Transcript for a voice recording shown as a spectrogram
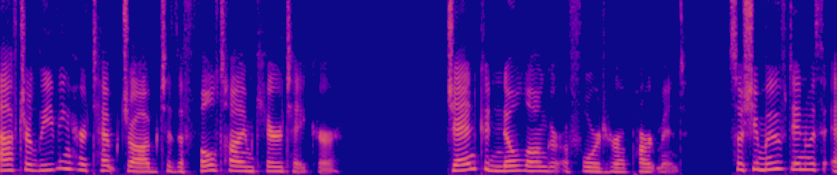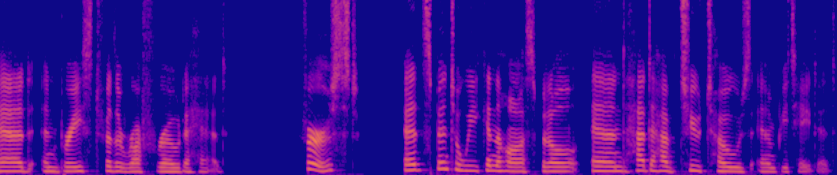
After leaving her temp job to the full time caretaker, Jan could no longer afford her apartment, so she moved in with Ed and braced for the rough road ahead. First, Ed spent a week in the hospital and had to have two toes amputated.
